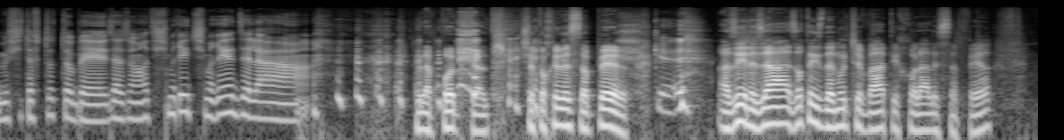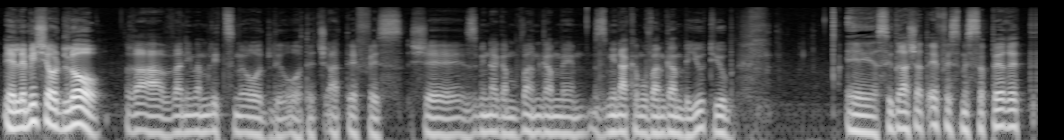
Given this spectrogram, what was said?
משתפת אותו בזה, אז הוא אומר, תשמרי, תשמרי את זה ל... לפודקאסט, שתוכלי לספר. כן. אז הנה, זה, זאת ההזדמנות שבה את יכולה לספר. אה, למי שעוד לא ראה, ואני ממליץ מאוד לראות את שעת אפס, שזמינה כמובן גם, זמינה כמובן גם ביוטיוב. Uh, הסדרה שעת אפס מספרת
